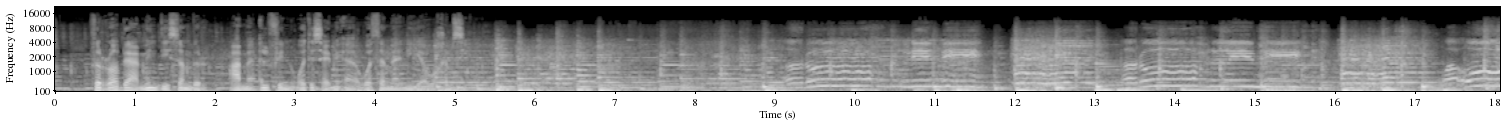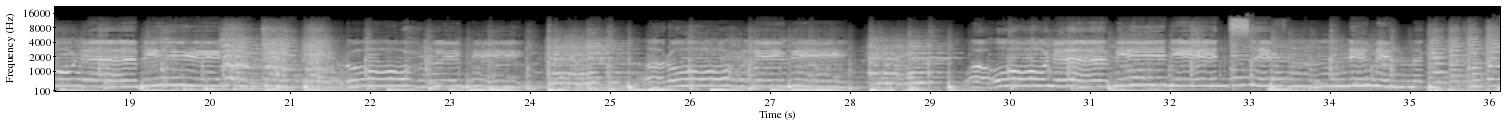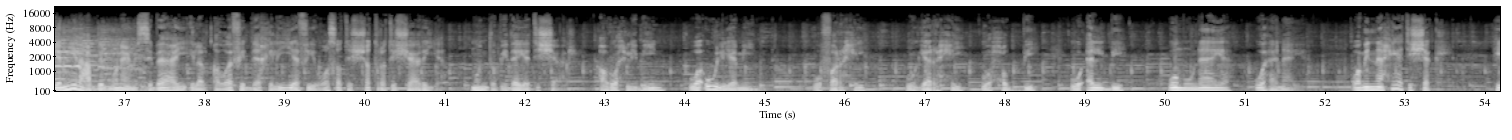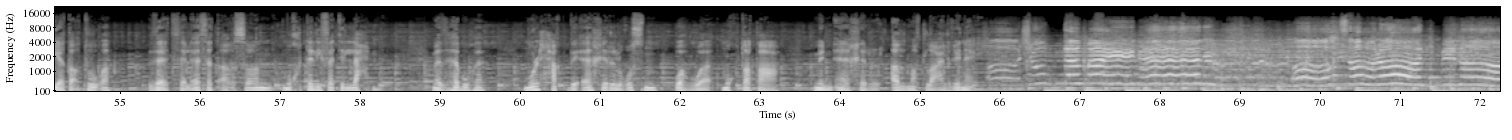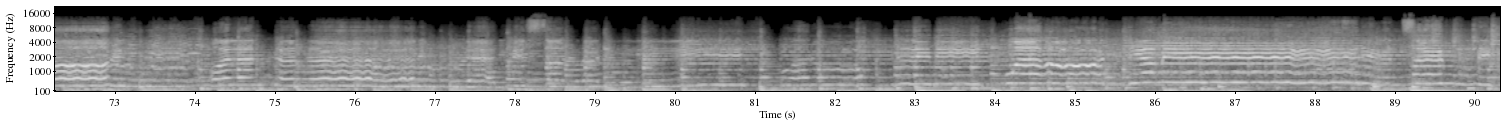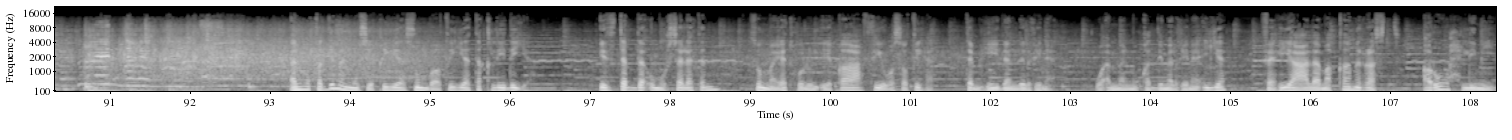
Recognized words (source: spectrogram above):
في الرابع من ديسمبر عام 1958 يميل عبد المنعم السباعي إلى القوافي الداخلية في وسط الشطرة الشعرية منذ بداية الشعر. أروح لمين وأقول يمين وفرحي وجرحي وحبي وقلبي ومنايا وهنايا. ومن ناحية الشكل هي طأطوئة ذات ثلاثة أغصان مختلفة اللحن. مذهبها ملحق بآخر الغصن وهو مقتطع من آخر المطلع الغنائي. شوف المقدمة الموسيقية سنباطية تقليدية إذ تبدأ مرسلة ثم يدخل الإيقاع في وسطها تمهيدا للغناء وأما المقدمة الغنائية فهي على مقام الرست أروح لمين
